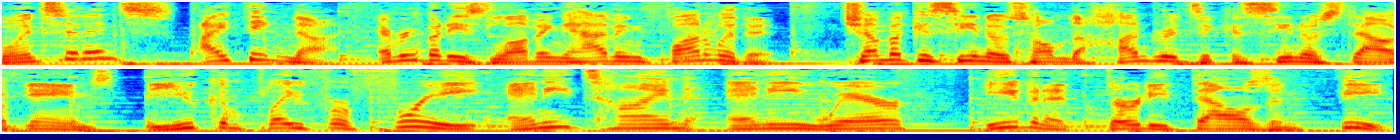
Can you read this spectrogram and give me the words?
Coincidence? I think not. Everybody's loving having fun with it. Chumba Casino is home to hundreds of casino style games that you can play for free anytime, anywhere, even at 30,000 feet.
